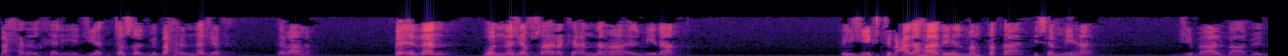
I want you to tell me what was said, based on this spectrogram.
بحر الخليج يتصل ببحر النجف. تماما. فإذا والنجف صار كأنها الميناء. يجي يكتب على هذه المنطقة يسميها جبال بابل.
